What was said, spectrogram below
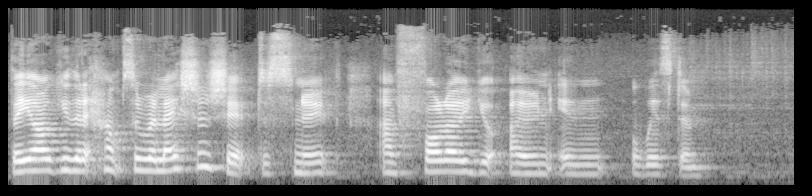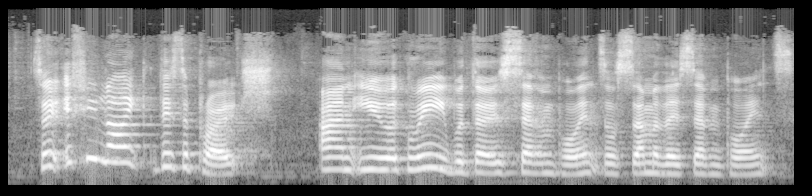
They argue that it helps a relationship to snoop and follow your own inner wisdom. So, if you like this approach and you agree with those seven points or some of those seven points,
